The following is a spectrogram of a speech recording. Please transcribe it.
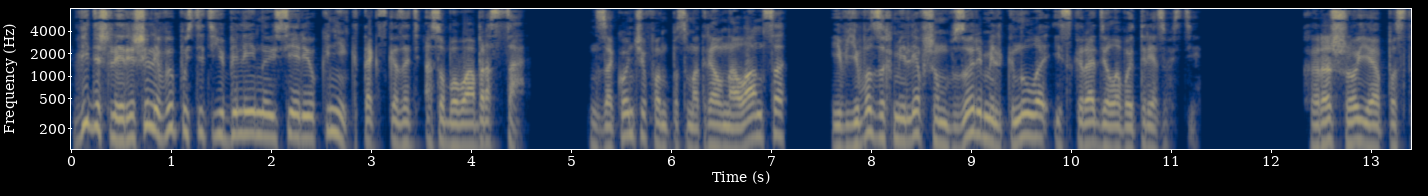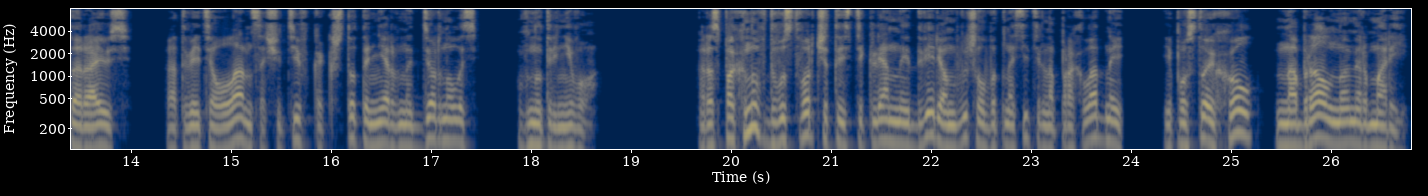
Видишь ли, решили выпустить юбилейную серию книг, так сказать, особого образца. Закончив, он посмотрел на Ланса, и в его захмелевшем взоре мелькнула искра деловой трезвости. «Хорошо, я постараюсь», — ответил Ланс, ощутив, как что-то нервно дернулось внутри него. Распахнув двустворчатые стеклянные двери, он вышел в относительно прохладный и пустой холл, набрал номер Мари.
